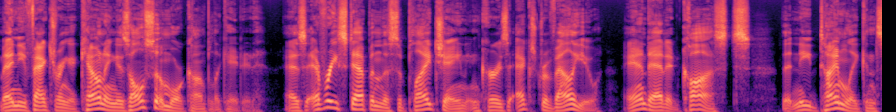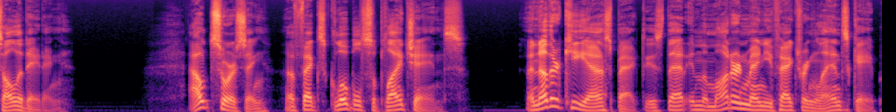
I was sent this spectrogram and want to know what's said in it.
Manufacturing accounting is also more complicated, as every step in the supply chain incurs extra value and added costs that need timely consolidating. Outsourcing affects global supply chains. Another key aspect is that in the modern manufacturing landscape,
